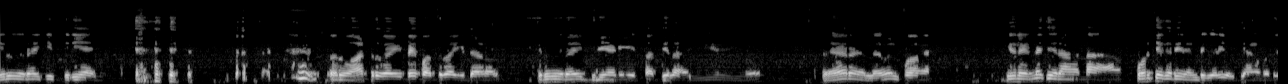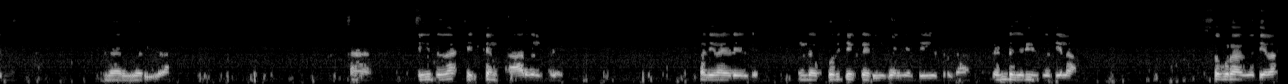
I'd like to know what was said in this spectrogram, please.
இருபது ரூபாய்க்கு பிரியாணி. ஒரு வாட்டர் வாங்கிட்டே பத்து ரூபாய்க்கு தானே. இருபது ரூபாய் பிரியாணி பார்த்தீங்களா வேற லெவல் போங்க இதில் என்ன செய்கிறாங்கன்னா பொரிச்ச கறி ரெண்டு கறி வைக்காங்க பார்த்தீங்கன்னா வேறு கறியா ஆ இதுதான் சிக்கன் ஆறுதல் கறி. பார்த்தீங்களா எப்படி இருக்கு? இந்த பொரிச்ச கறி கொஞ்சம் செய்யிட்டு இருக்கான். ரெண்டு கறி பார்த்தீங்களா சூப்பராக இருக்கு பார்த்தீங்களா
